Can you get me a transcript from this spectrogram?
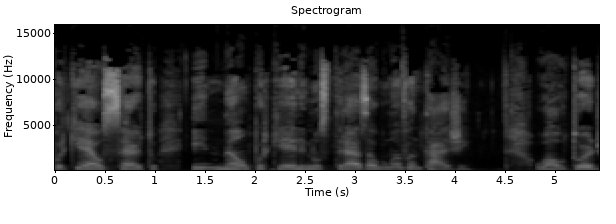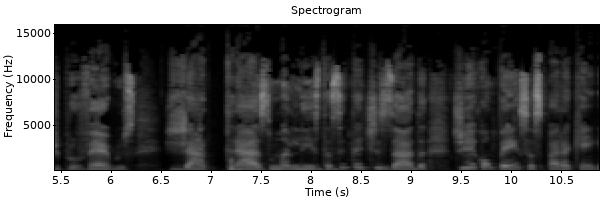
porque é o certo e não porque ele nos traz alguma vantagem. O autor de Provérbios já traz uma lista sintetizada de recompensas para quem,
